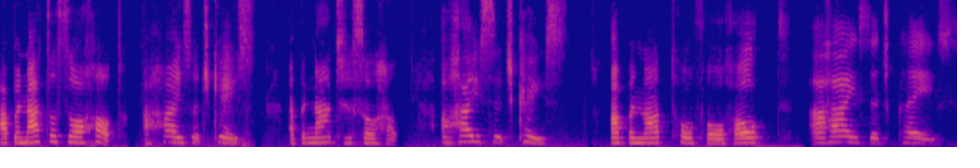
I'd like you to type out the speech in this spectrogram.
Apanata so halt. A high such case. Apanato so halt. A high such case. Apanato so halt. A high such case.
